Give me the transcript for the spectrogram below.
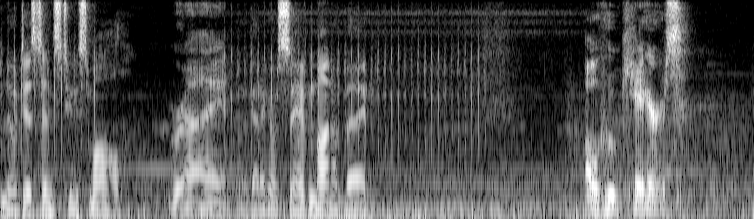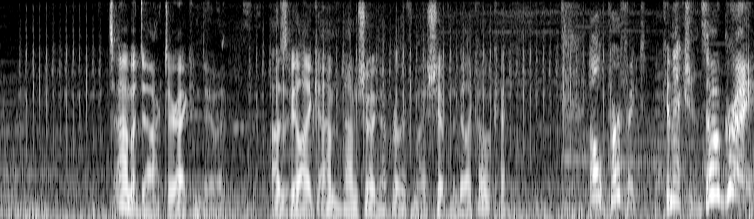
No distance too small. Right. We gotta go save Manabe. Oh, who cares? I'm a doctor. I can do it. I'll just be like, I'm, I'm showing up early for my shift, and they'll be like, okay. Oh, perfect. Connections. Oh, great!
